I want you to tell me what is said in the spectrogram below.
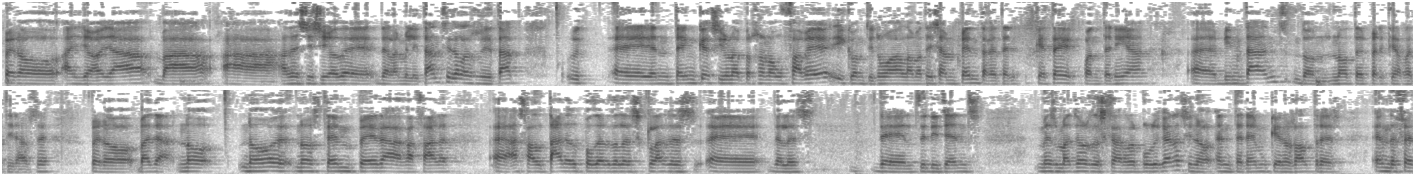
però allò ja va a, a decisió de, de la militància i de la societat. Eh, entenc que si una persona ho fa bé i continua la mateixa empenta que, te, que té quan tenia eh, 20 anys doncs no té per què retirar-se. Però vaja, no, no, no estem per agafar eh, assaltar el poder de les classes eh, de les, dels dirigents més majors d'Esquerra Republicana sinó entenem que nosaltres hem de fer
